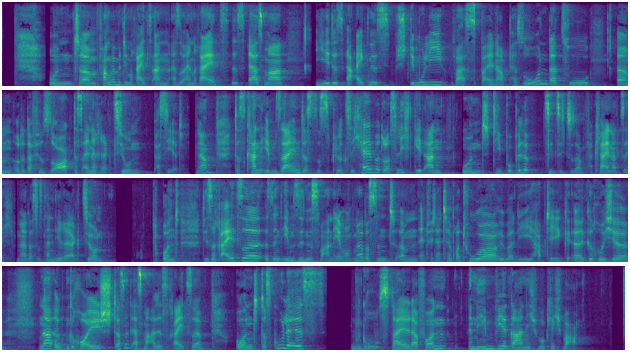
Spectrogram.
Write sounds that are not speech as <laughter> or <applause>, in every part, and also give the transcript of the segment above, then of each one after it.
Und ähm, fangen wir mit dem Reiz an. Also ein Reiz ist erstmal jedes Ereignis, Stimuli, was bei einer Person dazu ähm, oder dafür sorgt, dass eine Reaktion passiert. Ja? Das kann eben sein, dass das plötzlich hell wird oder das Licht geht an und die Pupille zieht sich zusammen, verkleinert sich. Ja? Das ist dann die Reaktion. Und diese Reize sind eben Sinneswahrnehmung. Ne? Das sind ähm, entweder Temperatur über die Haptik, äh, Gerüche, ne? Geräusch. Das sind erstmal alles Reize. Und das Coole ist, einen Großteil davon nehmen wir gar nicht wirklich wahr.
